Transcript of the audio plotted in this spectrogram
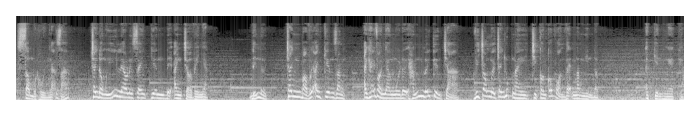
Sau một hồi ngã giá, Tranh đồng ý leo lên xe anh Kiên để anh trở về nhà. Đến nơi, Tranh bảo với anh Kiên rằng anh hãy vào nhà ngồi đợi hắn lấy tiền trả vì trong người Tranh lúc này chỉ còn có vỏn vẹn 5.000 đồng. Anh Kiên nghe theo,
